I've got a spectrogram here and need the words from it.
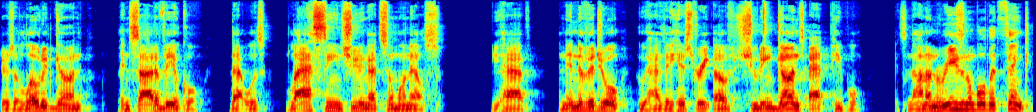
There's a loaded gun inside a vehicle that was last seen shooting at someone else. You have an individual who has a history of shooting guns at people. It's not unreasonable to think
